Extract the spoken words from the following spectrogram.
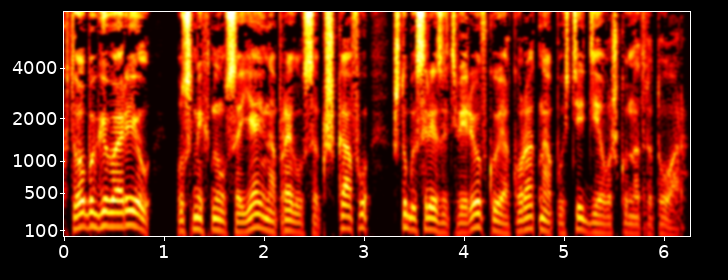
«Кто бы говорил!» — усмехнулся я и направился к шкафу, чтобы срезать веревку и аккуратно опустить девушку на тротуар.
